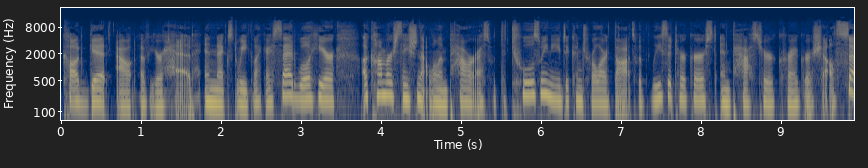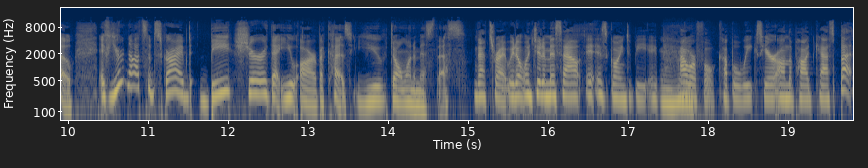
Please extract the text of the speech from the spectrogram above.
called Get Out of Your Head. And next week, like I said, we'll hear a conversation that will empower us with the tools we need to control our thoughts with Lysa TerKeurst and Pastor Craig Groeschel. So if you're not subscribed, be sure that you are because you don't want to miss this. That's right. We don't want you to miss out. It is going to be a mm-hmm. powerful couple weeks here on the podcast. But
